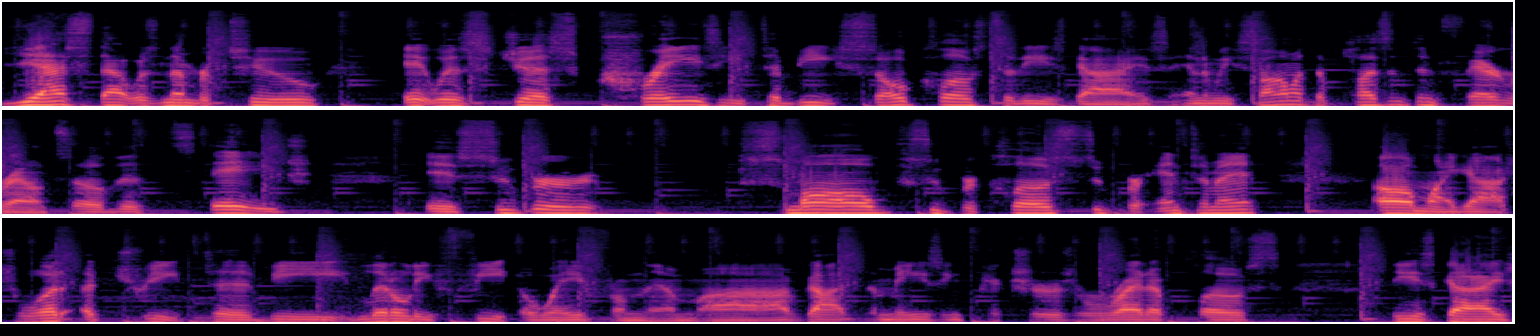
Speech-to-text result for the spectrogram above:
Yes, that was number two it was just crazy to be so close to these guys. And we saw them at the Pleasanton Fairground. So the stage is super small, super close, super intimate. Oh my gosh, what a treat to be literally feet away from them. Uh, I've got amazing pictures right up close. These guys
